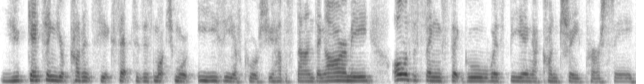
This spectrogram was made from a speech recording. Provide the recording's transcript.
you getting your currency accepted is much more easy. Of course, you have a standing army, all of the things that go with being a country per se.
